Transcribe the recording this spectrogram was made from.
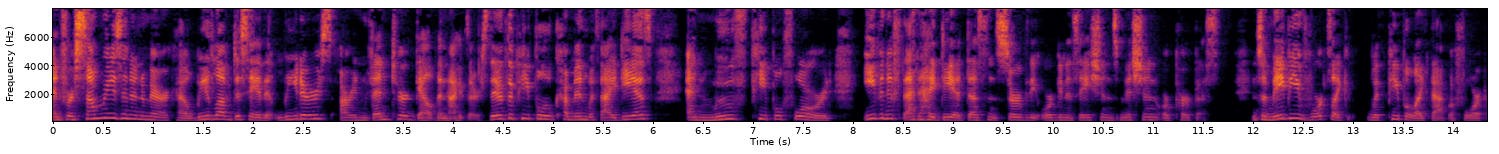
And for some reason in America, we love to say that leaders are inventor galvanizers. They're the people who come in with ideas and move people forward, even if that idea doesn't serve the organization's mission or purpose. And so maybe you've worked like with people like that before,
